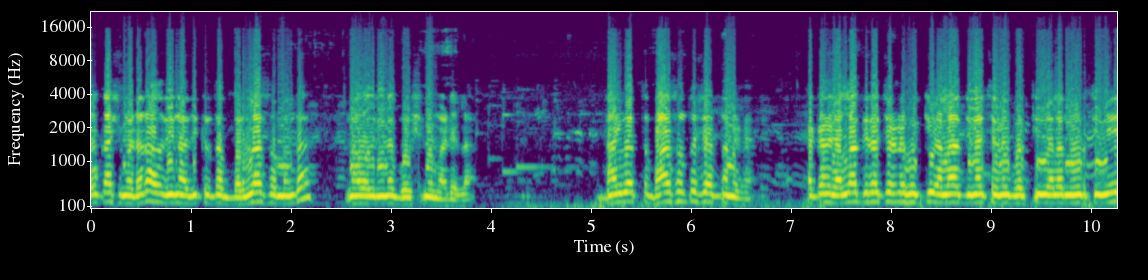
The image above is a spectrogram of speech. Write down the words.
ಅವಕಾಶ ಮಾಡ್ಯಾರ. ಅದರಿಂದ ಅಧಿಕೃತ ಬರಲ ಸಂಬಂಧ ನಾವು ಅದರಿಂದ ಘೋಷಣೆ ಮಾಡಿಲ್ಲ. ನಾ ಇವತ್ತು ಬಹಳ ಸಂತೋಷ ಆಯ್ತು ನನಗೆ. ಯಾಕಂದ್ರೆ ಎಲ್ಲಾ ದಿನಾಚರಣೆ ಹೋಗ್ತೀವಿ, ಎಲ್ಲಾ ದಿನಾಚರಣೆಗೆ ಬರ್ತೀವಿ, ಎಲ್ಲ ನೋಡ್ತೀವಿ.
